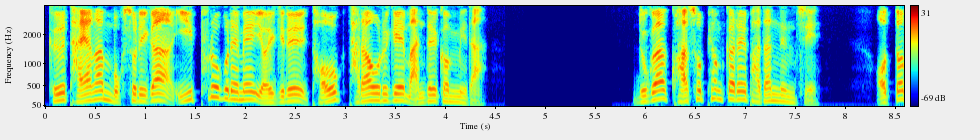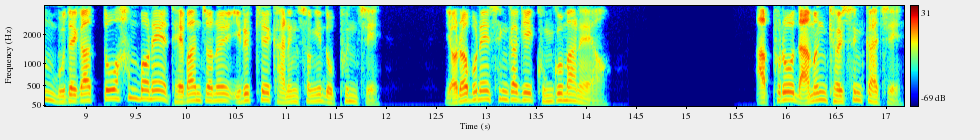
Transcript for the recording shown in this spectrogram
그 다양한 목소리가 이 프로그램의 열기를 더욱 달아오르게 만들 겁니다. 누가 과소평가를 받았는지, 어떤 무대가 또 한 번의 대반전을 일으킬 가능성이 높은지 여러분의 생각이 궁금하네요. 앞으로 남은 결승까지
